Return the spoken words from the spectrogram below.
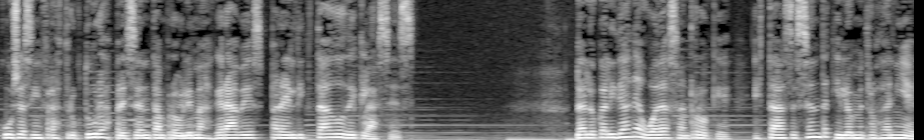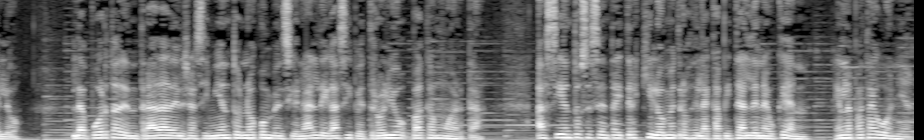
cuyas infraestructuras presentan problemas graves para el dictado de clases. La localidad de Aguada San Roque está a 60 kilómetros de Anielo, la puerta de entrada del yacimiento no convencional de gas y petróleo Vaca Muerta, a 163 kilómetros de la capital de Neuquén, en la Patagonia.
